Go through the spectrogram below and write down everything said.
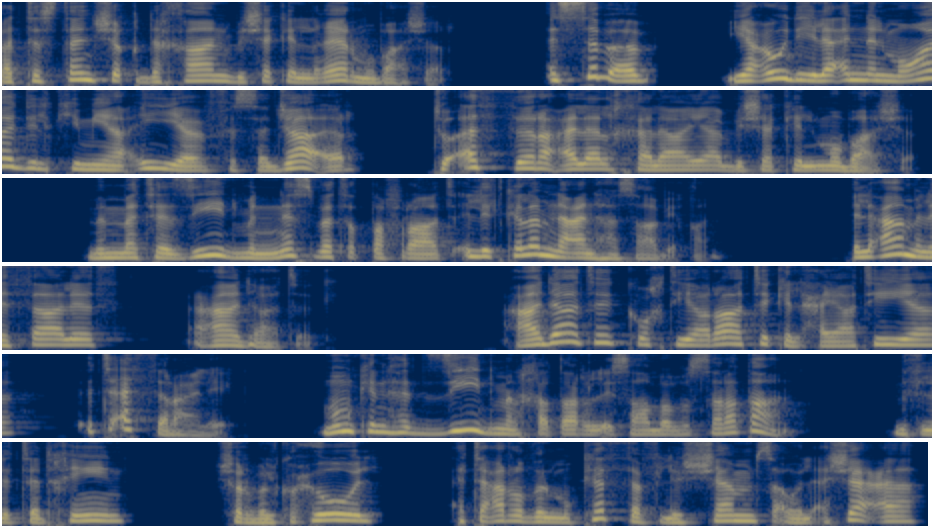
قد تستنشق دخان بشكل غير مباشر. السبب يعود إلى أن المواد الكيميائية في السجائر تؤثر على الخلايا بشكل مباشر مما تزيد من نسبة الطفرات اللي تكلمنا عنها سابقا. العامل الثالث عاداتك. عاداتك واختياراتك الحياتية تأثر عليك. ممكن إنها تزيد من خطر الإصابة بالسرطان مثل التدخين، شرب الكحول، التعرض المكثف للشمس أو الأشعة،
